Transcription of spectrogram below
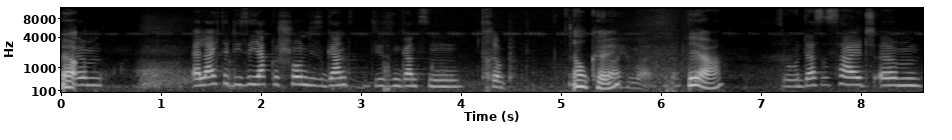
Ja. ähm, erleichtert diese Jacke schon diese ganz, diesen ganzen Trip, Okay. ne? Ja. So, und das ist halt ähm,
